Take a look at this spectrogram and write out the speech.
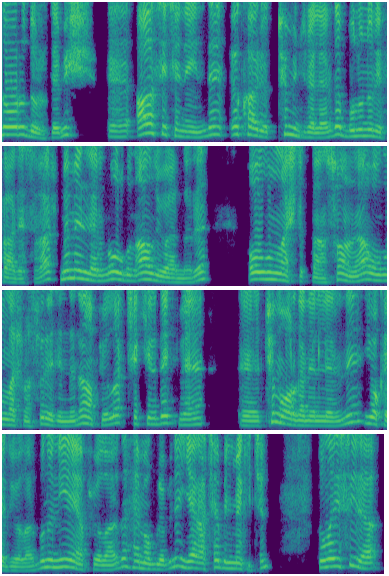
doğrudur demiş. E, A seçeneğinde ökaryot tüm hücrelerde bulunur ifadesi var. Memelilerin olgun alveolarları olgunlaştıktan sonra olgunlaşma sürecinde ne yapıyorlar? Çekirdek ve e, tüm organellerini yok ediyorlar. Bunu niye yapıyorlardı? Hemoglobine yer açabilmek için. Dolayısıyla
